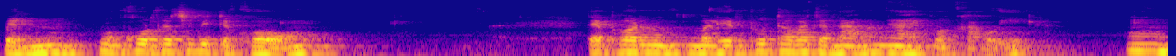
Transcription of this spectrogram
เป็นมงคลกับชีวิตเจ้าของ แต่พอมาเรียนพุทธวจนะมันง่ายกว่าเขาอีก อืม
